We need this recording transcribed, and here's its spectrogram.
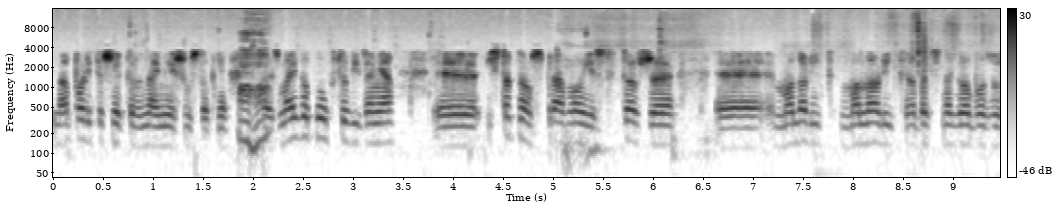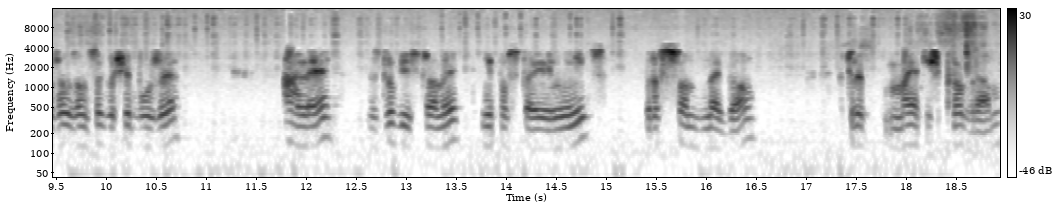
no, politycznie to w najmniejszym stopniu. Aha. Z mojego punktu widzenia e, istotną sprawą jest to, że e, monolit, monolit obecnego obozu rządzącego się burzy, ale z drugiej strony nie powstaje nic rozsądnego, który ma jakiś program,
